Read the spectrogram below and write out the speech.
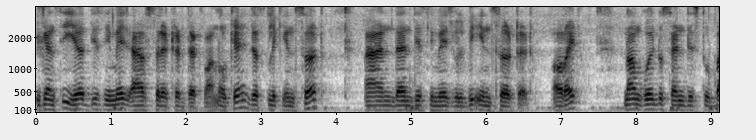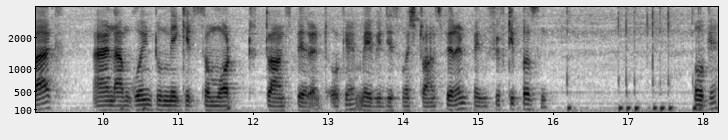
You can see here this image I have selected that one. Okay just click insert and then this image will be inserted. All right? Now I'm going to send this to back and I'm going to make it somewhat transparent okay? Maybe this much transparent maybe 50 percent. Okay?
